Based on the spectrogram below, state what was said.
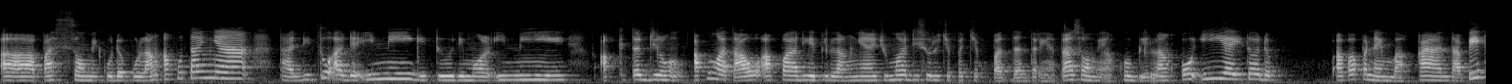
uh, pas suamiku udah pulang aku tanya tadi tuh ada ini gitu di mall ini kita di aku nggak tahu apa dia bilangnya cuma disuruh cepet-cepet dan ternyata suami aku bilang oh iya itu ada apa penembakan. Tapi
